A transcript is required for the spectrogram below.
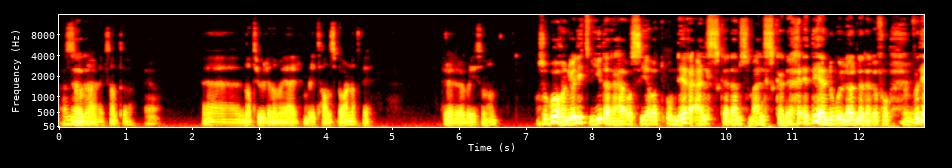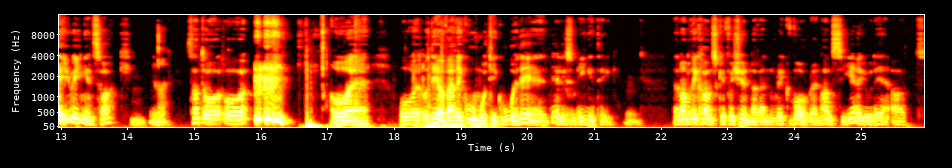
det er som det. her. ikke sant? Og, Ja. eh, naturlig når vi er blitt hans barn, at vi prøver å bli som han. Og Så går han jo litt videre her og sier at om dere elsker dem som elsker dere, er det noe lønne dere får? Mm. For det er jo ingen sak. Nei. Sant? Og, og, og, eh, og, og det å være god mot de gode, det, det er liksom ingenting. Mm. Den amerikanske forkynneren Rick Warren han sier jo det at,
